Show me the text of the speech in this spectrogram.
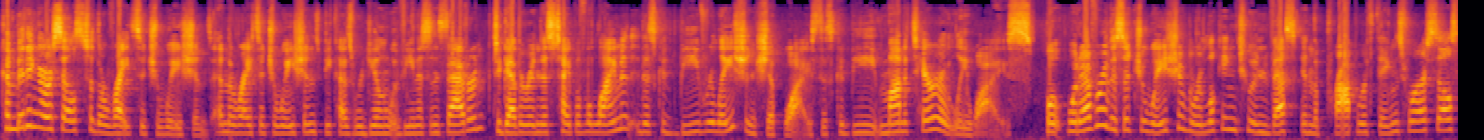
committing ourselves to the right situations. And the right situations, because we're dealing with Venus and Saturn together in this type of alignment, this could be relationship wise, this could be monetarily wise. But whatever the situation, we're looking to invest in the proper things for ourselves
